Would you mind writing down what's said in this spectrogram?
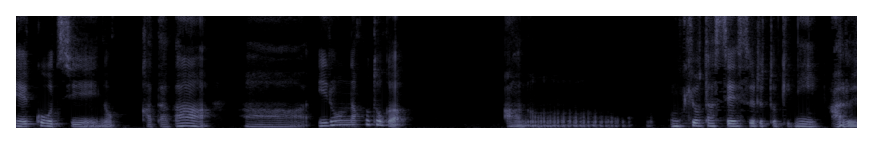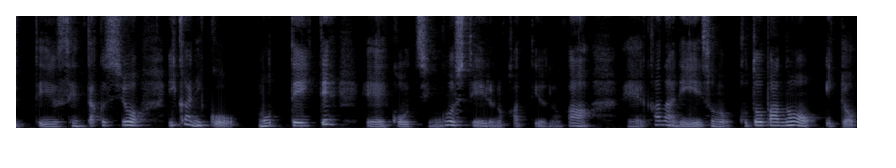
えー、コーチの方が、あいろんなことが、あの目標達成するときにあるっていう選択肢をいかにこう持っていて、えー、コーチングをしているのかっていうのが、えー、かなりその言葉の意図、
